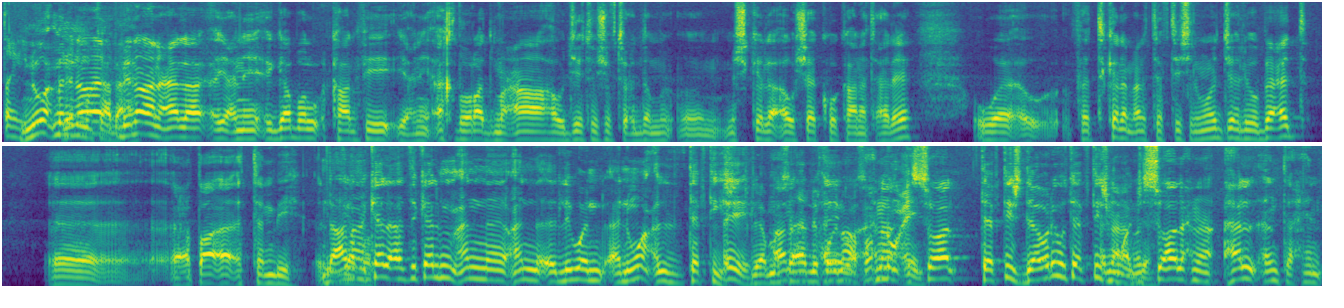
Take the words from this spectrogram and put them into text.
طيب. نوع من بناء, المتابعة. بناء على يعني قبل كان في يعني أخذ ورد معاه أو جيتوا شفتوا عنده م- مشكلة أو شكوى كانت عليه فتكلم عن التفتيش الموجه اللي هو بعد آه، إعطاء التنبيه لا أنا اتكلم عن عن اللي هو أنواع التفتيش إيه، لما سألني أخوي أيوة، ناصر نوعين السؤال- تفتيش دوري وتفتيش نعم موجه السؤال إحنا هل أنت الحين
